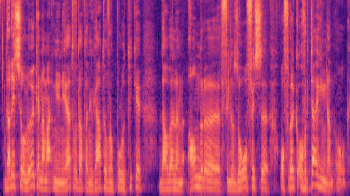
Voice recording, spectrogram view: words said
dat is zo leuk en dat maakt nu niet uit of dat nu gaat over een politieke, dan wel een andere filosofische of welke overtuiging dan ook.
